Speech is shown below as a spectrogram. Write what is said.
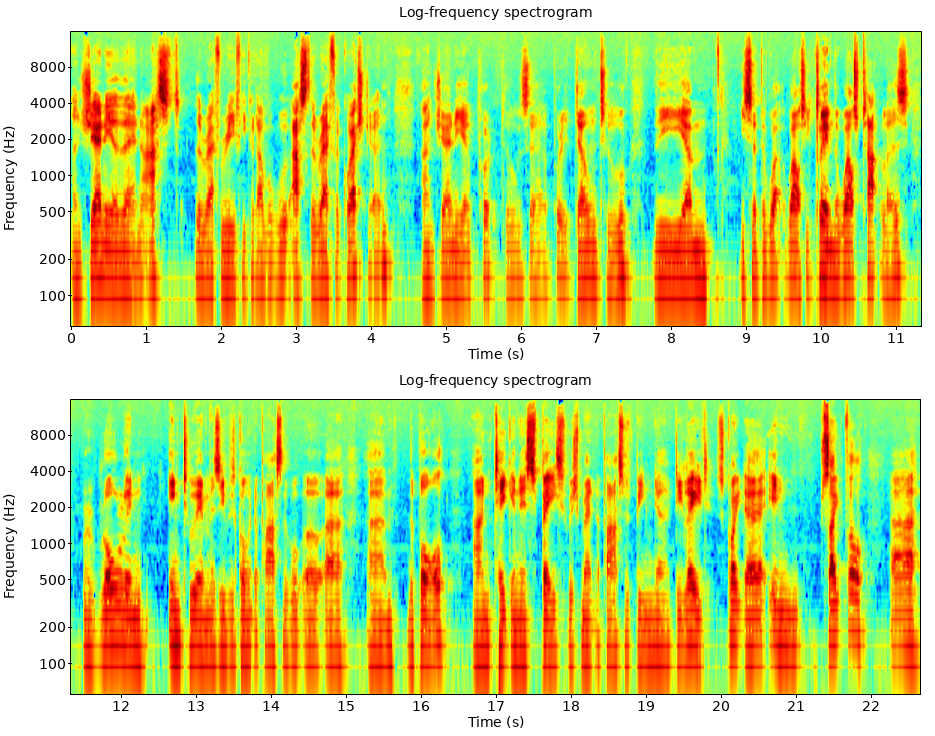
And Genia then asked the referee if he could have a ask the ref a question, and Genia put those uh, put it down to the. Um, he said the Welsh. He claimed the Welsh tacklers were rolling into him as he was going to pass the uh, uh, um, the ball and taking his space, which meant the pass was being uh, delayed. It's quite uh, insightful, uh,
